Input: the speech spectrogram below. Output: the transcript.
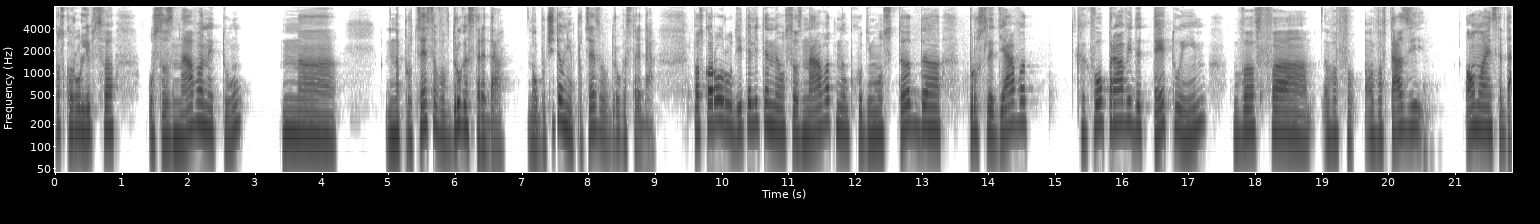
по-скоро липсва осъзнаването на, на процеса в друга среда, на обучителния процес в друга среда. По-скоро родителите не осъзнават необходимостта да проследяват какво прави детето им в, в, в, тази онлайн среда.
